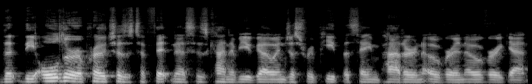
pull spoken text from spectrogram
the, the older approaches to fitness is kind of you go and just repeat the same pattern over and over again.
